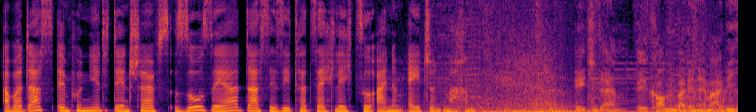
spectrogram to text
Aber das imponiert den Chefs so sehr, dass sie sie tatsächlich zu einem Agent machen. Agent M, willkommen bei den MIB.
